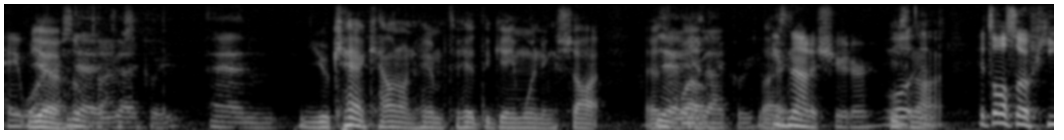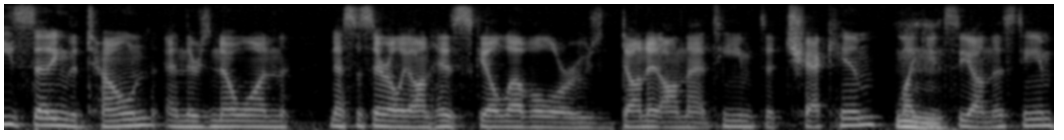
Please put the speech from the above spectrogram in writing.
haywire. Yeah. Yeah, Sometimes. exactly. And You can't count on him to hit the game-winning shot as yeah, well. exactly. Like, He's not a shooter. He's well, not. It's also if he's setting the tone and there's no one necessarily on his skill level or who's done it on that team to check him like Mhm. you'd see on this team.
